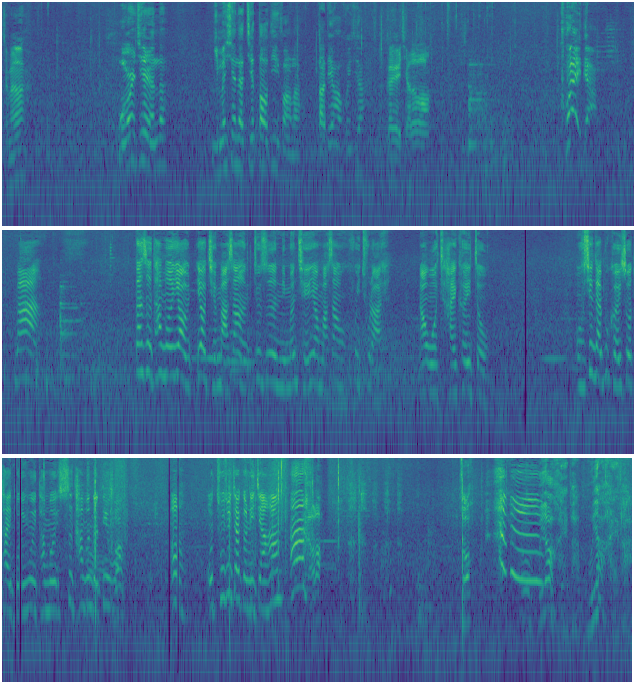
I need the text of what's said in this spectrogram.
怎么样？我们是接人的，你们现在接到地方了，打电话回家，该给钱了吧？快点。妈，但是他们要要钱，马上就是你们钱要马上汇出来，然后我还可以走。我现在不可以说太多，因为他们是他们的电话。嗯，我出去再跟你讲哈。啊，好了，走，不要害怕，不要害怕，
